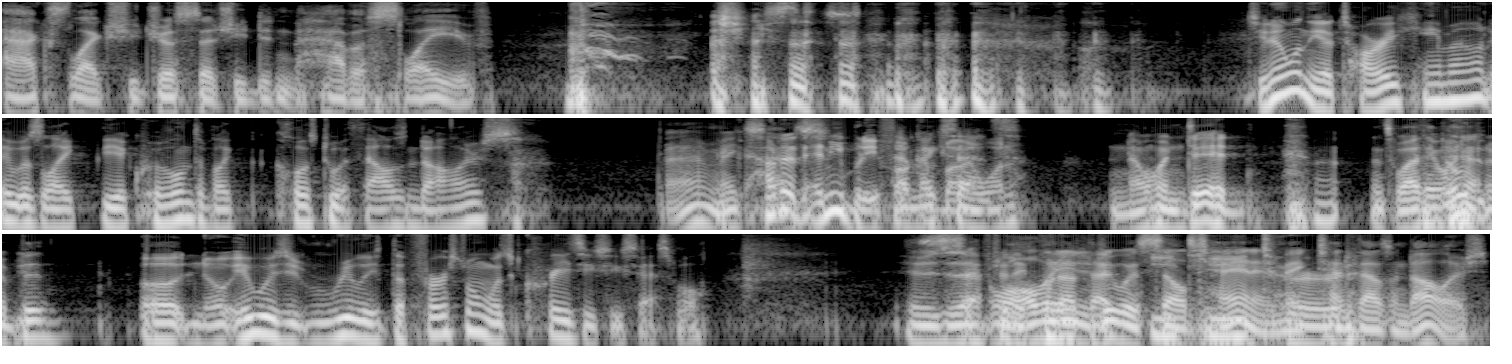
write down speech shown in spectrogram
acts like she just said she didn't have a slave. Jesus. Do you know when the Atari came out? It was like the equivalent of like close to a thousand dollars. That makes How did sense. anybody That fucking buy sense. one? No one did. That's why they went out of business. Uh, no, it was really the first one was crazy successful. It was after Well, all put they had to do was sell ET ten and make ten thousand dollars.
